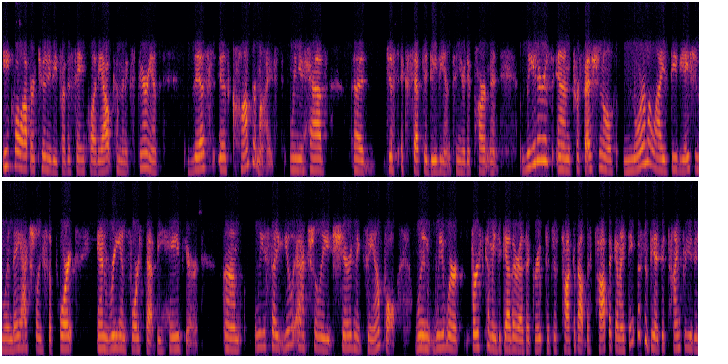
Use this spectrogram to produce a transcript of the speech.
equal opportunity for the same quality outcome and experience. This is compromised when you have uh, just accepted deviance in your department. Leaders and professionals normalize deviation when they actually support and reinforce that behavior. Um, Lisa, you actually shared an example when we were first coming together as a group to just talk about this topic. And I think this would be a good time for you to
